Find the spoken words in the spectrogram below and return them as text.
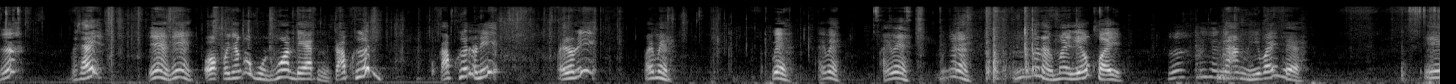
เฮ้ยไปใส่เนี่ยนี่ออกไปยังก็หุ่นห้อนแดดกลับขึ้นกลับขึ้นเดี๋ยวนี้ไปเดี๋ยวนี้ไปแม่ไปไปแม่ไปแม่มึงกันนะมึงกันนะไม่เลี้ยวข่อยเฮ้ยไม่ใช่ยางหนีไว้แท้เอ๊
